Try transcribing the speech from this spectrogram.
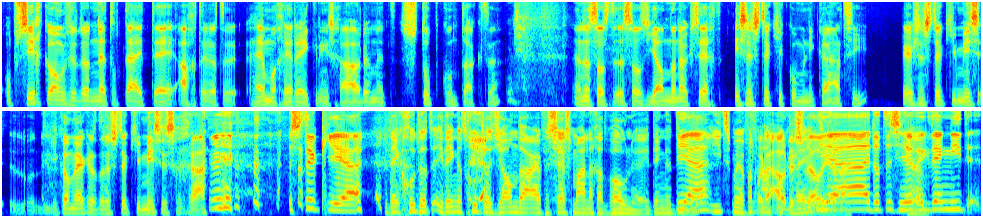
op zich komen ze er net op tijd te- achter dat er helemaal geen rekening is gehouden met stopcontacten. En dat, zoals, zoals Jan dan ook zegt, is een stukje communicatie. Er is een stukje mis. Je kan merken dat er een stukje mis is gegaan. Een stukje, ja. Ik denk, goed dat, ik denk het goed dat Jan daar even zes maanden gaat wonen. Ik denk dat die Ja. wel iets meer van Voor de ouders weet. wel, ja. Ja, dat is heel... Ja. Ik denk niet...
